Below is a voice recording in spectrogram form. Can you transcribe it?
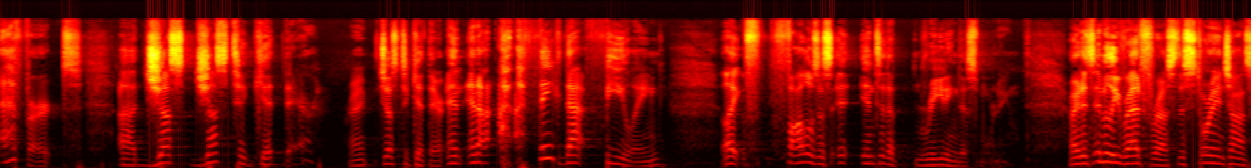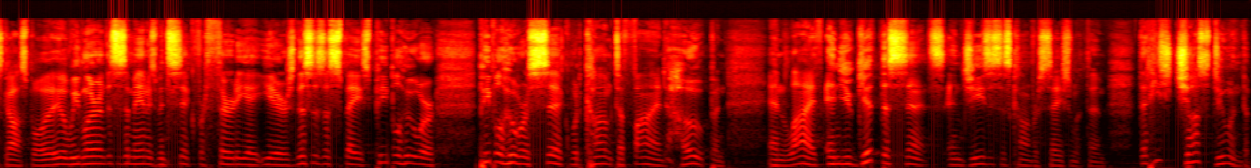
effort uh, just just to get there right? Just to get there. And and i, I think that feeling like follows us into the reading this morning Right, as Emily read for us, this story in John's gospel, uh, we learned this is a man who's been sick for 38 years. This is a space people who were people who were sick would come to find hope and, and life. And you get the sense in Jesus' conversation with them that he's just doing the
